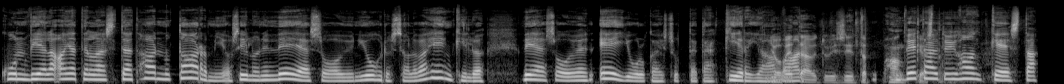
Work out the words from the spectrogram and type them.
kun vielä ajatellaan sitä, että Hannu Tarmio, silloinen VSOYn johdossa oleva henkilö, VSOY ei julkaissut tätä kirjaa. Joo, vetäytyi siitä hankkeesta. Vetäytyi hankkeesta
